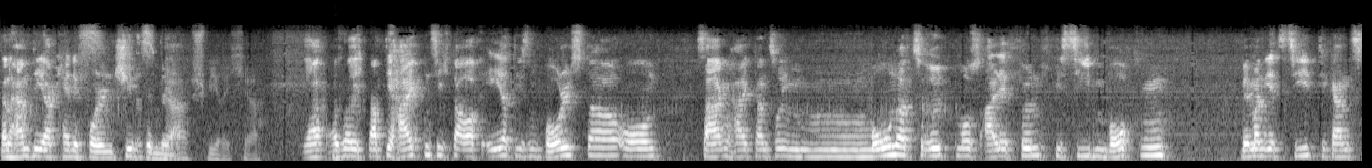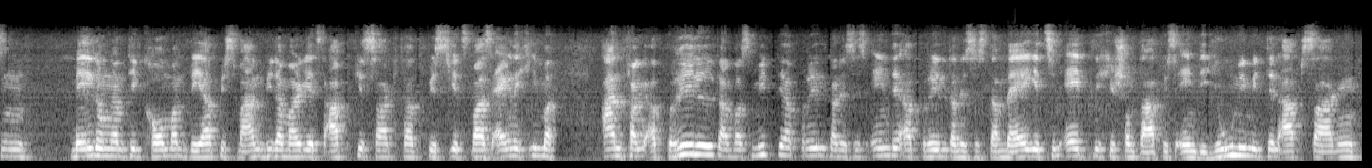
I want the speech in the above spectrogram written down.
dann haben die ja keine vollen Schiffe das mehr. schwierig, ja. Ja, also ich glaube, die halten sich da auch eher diesen Polster und sagen halt dann so im Monatsrhythmus alle fünf bis sieben Wochen, wenn man jetzt sieht, die ganzen Meldungen, die kommen, wer bis wann wieder mal jetzt abgesagt hat, bis jetzt war es eigentlich immer Anfang April, dann war es Mitte April, dann ist es Ende April, dann ist es der Mai, jetzt sind etliche schon da bis Ende Juni mit den Absagen.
